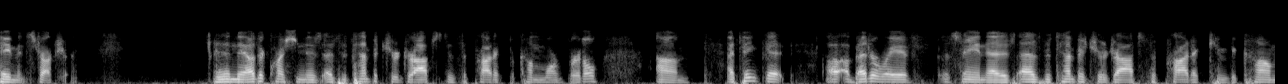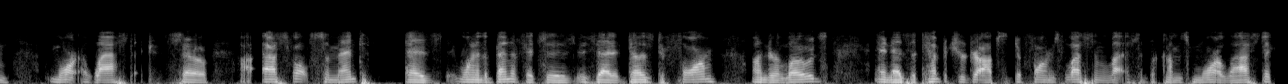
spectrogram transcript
pavement structure. And then the other question is, as the temperature drops, does the product become more brittle? Um, I think that a better way of, of saying that is as the temperature drops, the product can become more elastic. So uh, asphalt cement, as one of the benefits is, is that it does deform under loads, and as the temperature drops, it deforms less and less. It becomes more elastic,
